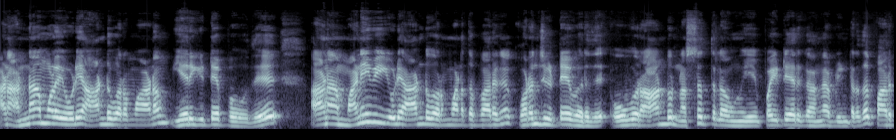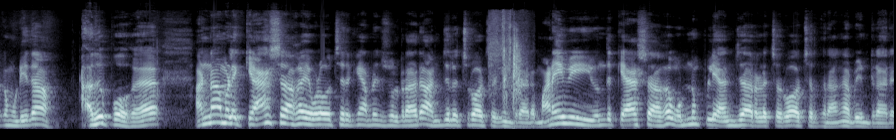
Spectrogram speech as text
ஆனால் அண்ணாமலையுடைய ஆண்டு வருமானம் ஏறிக்கிட்டே போகுது. ஆனால் மனைவியுடைய ஆண்டு வருமானத்தை பாருங்கள் குறைஞ்சிக்கிட்டே வருது. ஒவ்வொரு ஆண்டும் நஷ்டத்தில் அவங்க போயிட்டே இருக்காங்க அப்படின்றத பார்க்க முடியுதா? அது போக அண்ணாமலை கேஷாக எவ்வளோ வச்சிருக்கேன் அப்படின்னு சொல்கிறாரு அஞ்சு லட்ச ரூபா வச்சிருக்கின்றாரு. மனைவி வந்து கேஷாக ஒன்று புள்ளி அஞ்சாறு லட்ச ரூபா வச்சிருக்கிறாங்க அப்படின்றாரு.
